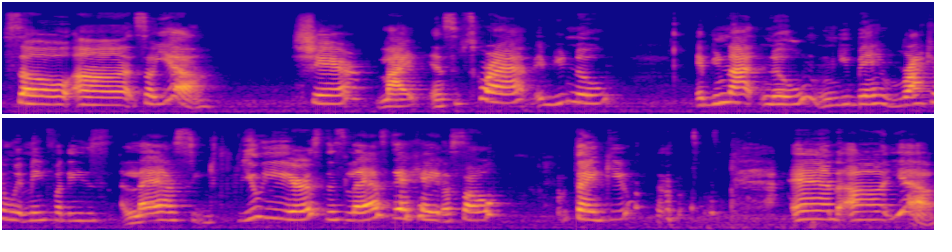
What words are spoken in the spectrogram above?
So, uh, so yeah, share, like, and subscribe if you new. If you're not new, you've been rocking with me for these last few years, this last decade or so. Thank you. and uh, yeah,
